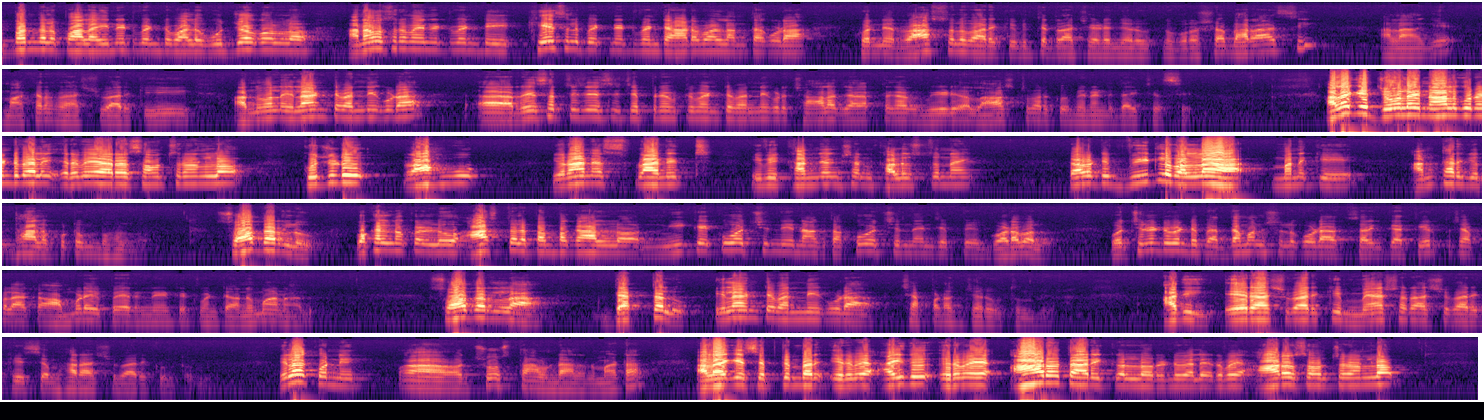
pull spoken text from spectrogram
ఇబ్బందుల పాలైనటువంటి వాళ్ళు ఉద్యోగంలో అనవసరమైనటువంటి కేసులు పెట్టినటువంటి ఆడవాళ్ళంతా కూడా కొన్ని రాసుల వారికి విత్డ్రా చేయడం జరుగుతుంది. వృషభ రాశి అలాగే మకర రాశి వారికి. అందువల్ల ఇలాంటివన్నీ కూడా రీసెర్చ్ చేసి చెప్పినటువంటివన్నీ కూడా చాలా జాగ్రత్తగా వీడియో లాస్ట్ వరకు వినండి దయచేసి. అలాగే జూలై నాలుగు రెండు వేల ఇరవై ఆరో సంవత్సరంలో కుజుడు రాహువు యురానస్ ప్లానెట్ ఇవి కంజంక్షన్ కలుస్తున్నాయి. కాబట్టి వీటి వల్ల మనకి అంతర్యుద్ధాల కుటుంబంలో. సోదరులు ఒకరినొకళ్ళు ఆస్తుల పెంపకాల్లో నీకు ఎక్కువ వచ్చింది నాకు తక్కువ వచ్చింది అని చెప్పి గొడవలు. వచ్చినటువంటి పెద్ద మనుషులు కూడా సరిగ్గా తీర్పు చెప్పలేక అమ్ముడైపోయారనేటటువంటి అనుమానాలు. సోదరుల డెత్తలు ఇలాంటివన్నీ కూడా చెప్పడం జరుగుతుంది. అది ఏ రాశి వారికి? మేషరాశి వారికి సింహరాశి వారికి ఉంటుంది. ఇలా కొన్ని చూస్తూ ఉండాలన్నమాట. అలాగే సెప్టెంబర్ ఇరవై ఐదు ఇరవై ఆరో తారీఖుల్లో రెండు వేల ఇరవై ఆరో సంవత్సరంలో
